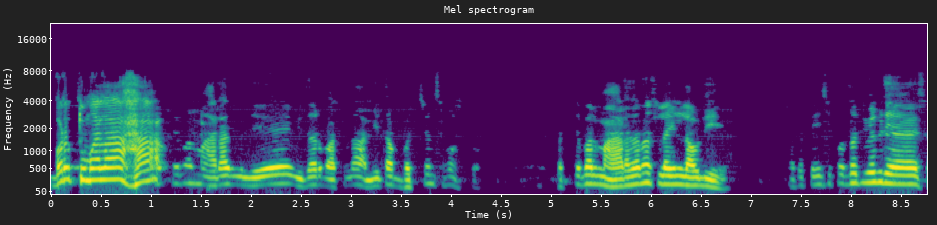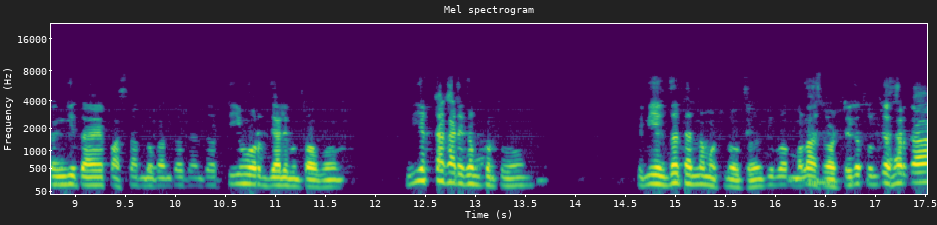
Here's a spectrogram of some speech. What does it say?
बरं तुम्हाला हा सत्यपाल महाराज म्हणजे विदर्भातला अमिताभ बच्चन समजतो. सत्यपाल महाराजांनाच लाईन लावली. आहे आता त्यांची पद्धत वेगळी आहे. संगीत आहे पाच सात लोकांचं त्यांचं टीम वर्क ज्याला म्हणतो आपण. मी एकटा कार्यक्रम करतो. तर मी एकदा त्यांना म्हटलं होतं की बा मला असं वाटतं की तुमच्यासारखा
